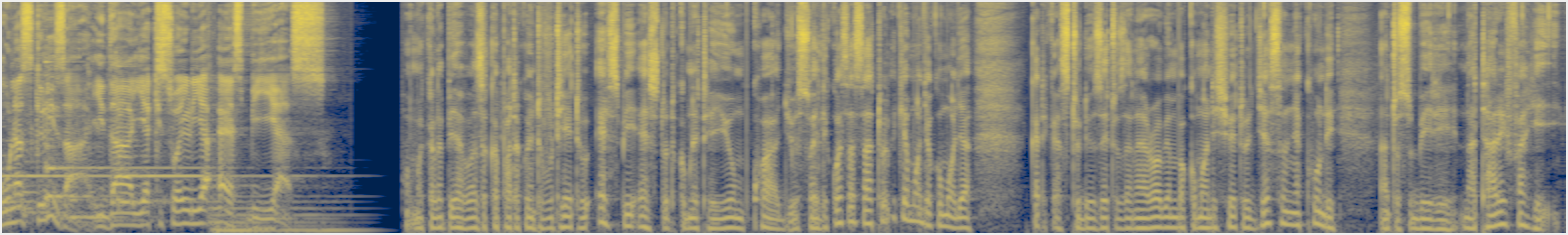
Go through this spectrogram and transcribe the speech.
Unasikiliza idhaa ya Kiswahili ya SBS. Makala pia waweza kupata kwenye tovuti yetu sbs.com.au juu Swahili. Kwa sasa tuelekee moja kwa moja katika studio zetu za Nairobi, ambako mwandishi wetu Jason Nyakundi anatusubiri na taarifa hii.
